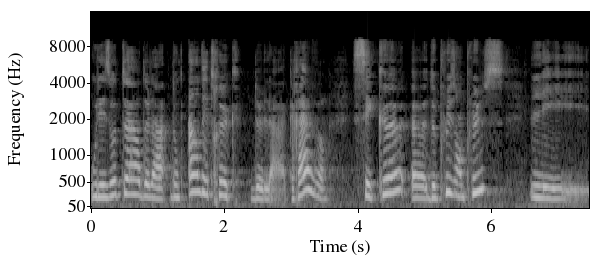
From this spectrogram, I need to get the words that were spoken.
où les auteurs de la donc un des trucs de la grève c'est que euh, de plus en plus les,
